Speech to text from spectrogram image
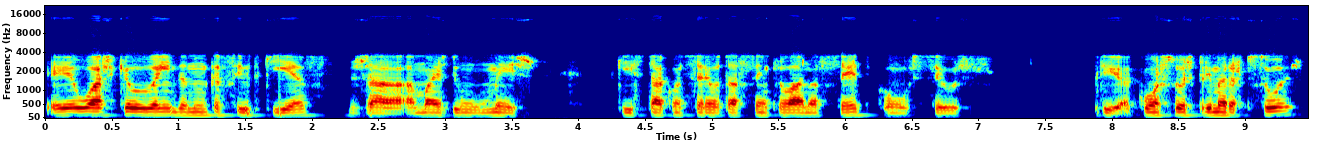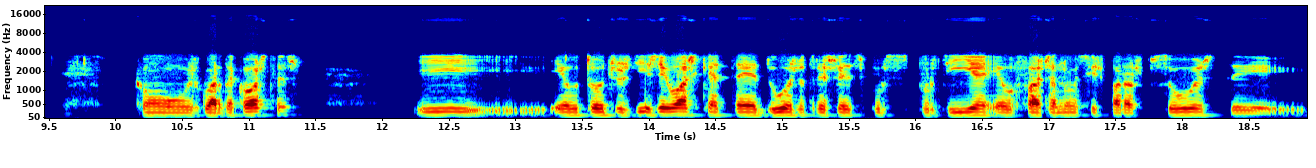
eu acho que ele ainda nunca saiu de Kiev, já há mais de um mês que isso está a acontecer, ele está sempre lá na sede com os seus, com as suas primeiras pessoas, com os guarda-costas, e eu todos os dias, eu acho que até duas ou três vezes por, por dia, ele faz anúncios para as pessoas de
